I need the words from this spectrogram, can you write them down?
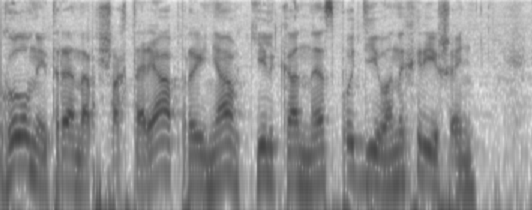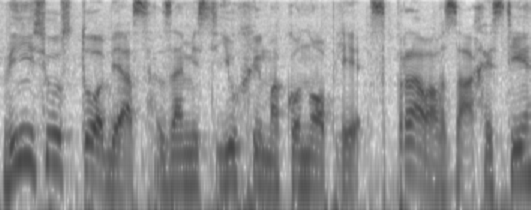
Головний тренер Шахтаря прийняв кілька несподіваних рішень. Вінісіус Тобіас замість Юхима Коноплі справа в захисті,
